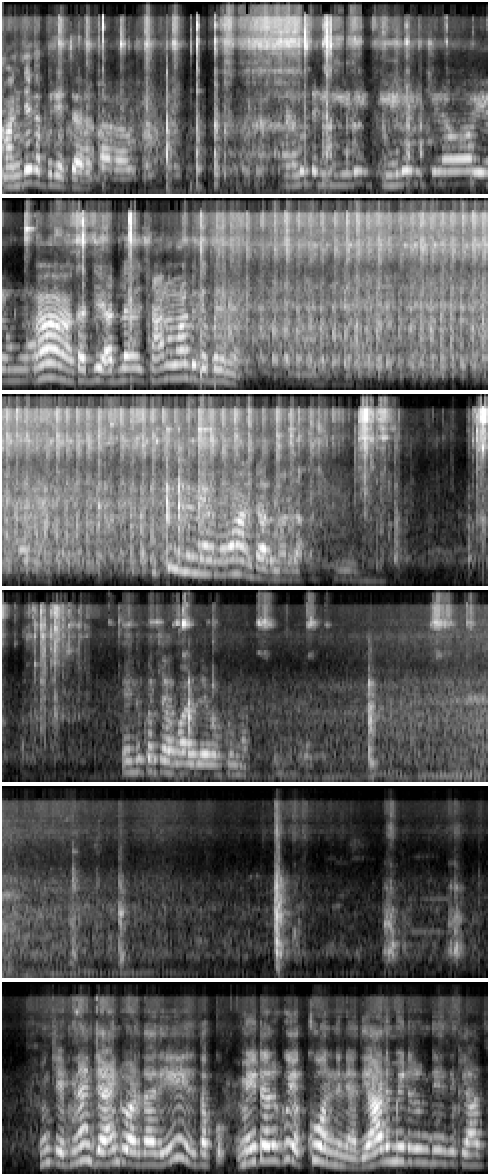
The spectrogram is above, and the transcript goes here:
మందే తప్పు చేశారు. అంటారు. అడుగుతే నేను ఏది ఏది ఇచ్చినావో ఏమో. ఆ, కట్ చే అట్లా చాలా మాట దెబ్బతిన్నాయి. ఇచ్చింది మేము అంటారు మళ్ళా. ఎందుకు వచ్చా బాధ లేకుండా నేను చెప్పిన జాయింట్ పడుతుంది తక్కువ. మీటర్కు ఎక్కువ ఉంది అది. ఆడ మీటర్ ఉంది ఇది క్లాత్?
